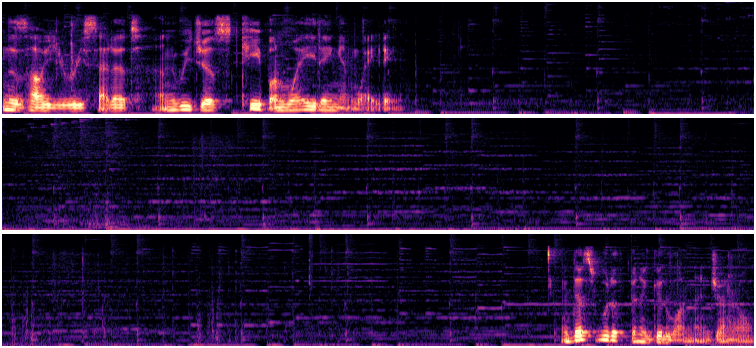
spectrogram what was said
This is how you reset it, and we just keep on waiting and waiting. This would have been a good one in general,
